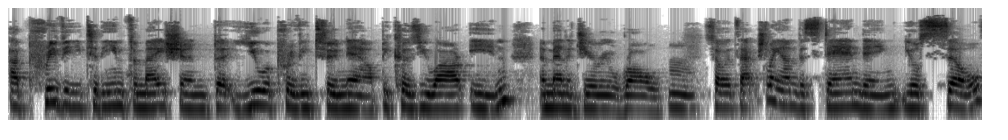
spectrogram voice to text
are privy to the information that you are privy to now because you are in a managerial role. Mm. So it's actually understanding yourself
